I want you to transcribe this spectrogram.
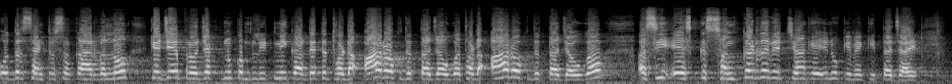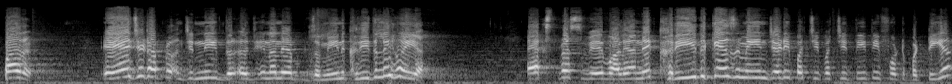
ਉਧਰ ਸੈਂਟਰ ਸਰਕਾਰ ਵੱਲੋਂ ਕਿ ਜੇ ਪ੍ਰੋਜੈਕਟ ਨੂੰ ਕੰਪਲੀਟ ਨਹੀਂ ਕਰਦੇ ਤੇ ਤੁਹਾਡਾ ਆ ਰੋਕ ਦਿੱਤਾ ਜਾਊਗਾ, ਤੁਹਾਡਾ ਆ ਰੋਕ ਦਿੱਤਾ ਜਾਊਗਾ। ਅਸੀਂ ਇਸ ਸੰਕਟ ਦੇ ਵਿੱਚ ਆ ਕਿ ਇਹਨੂੰ ਕਿਵੇਂ ਕੀਤਾ ਜਾਏ। ਪਰ ਇਹ ਜਿਹੜਾ ਪ੍ਰ- ਜਿੰਨੀ ਦ- ਇਹਨਾਂ ਨੇ ਜ਼ਮੀਨ ਖਰੀਦ ਲਈ ਹੋਈ ਹੈ ਐਕਸਪ੍ਰੈਸ ਵੇ ਵਾਲਿਆਂ ਨੇ ਖਰੀਦ ਕੇ ਜ਼ਮੀਨ ਜਿਹੜੀ 25 25 30 30 ਫੁੱਟ ਪੱਟੀ ਆ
